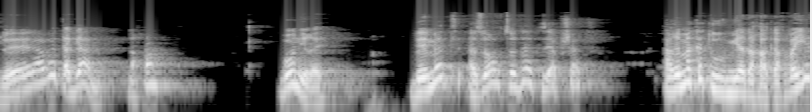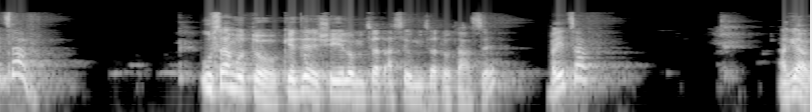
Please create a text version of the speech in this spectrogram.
זה לעבוד את הגן, נכון? בואו נראה. באמת, הזוהר צודק, זה הפשט. הרי מה כתוב מיד אחר כך? צו. הוא שם אותו כדי שיהיה לו מצוות עשה ומצוות לא תעשה, צו. אגב,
